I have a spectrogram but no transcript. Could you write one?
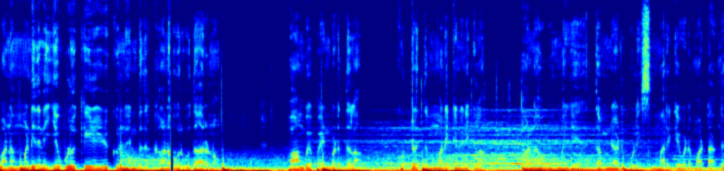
பணம் மனிதனை எவ்வளோ கீழே இழுக்கணும் என்பதற்கான ஒரு பாம்பை பயன்படுத்தலாம். குற்றத்தை மறைக்க நினைக்கலாம். ஆனால் உண்மையை தமிழ்நாடு போலீஸ் மறைக்க விட மாட்டாங்க.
